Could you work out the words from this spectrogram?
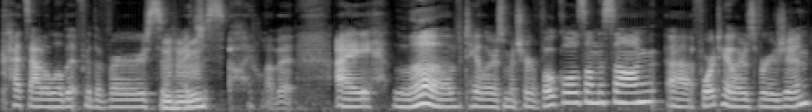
cuts out a little bit for the verse. And Mm-hmm. I just, oh, I love it. I love Taylor's mature vocals on the song uh, for Taylor's version.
